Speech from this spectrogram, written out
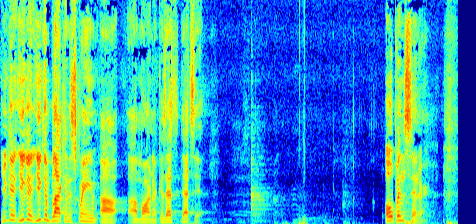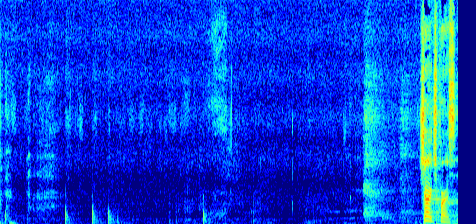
You can, you can, you can blacken the screen, uh, uh, Marna, because that's, that's it. Open center. Church person.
